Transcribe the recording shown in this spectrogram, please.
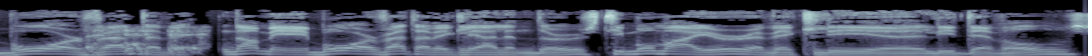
Bo Horvat avec non mais Bo Horvat avec les Islanders, Timo Meyer avec les euh, les Devils,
